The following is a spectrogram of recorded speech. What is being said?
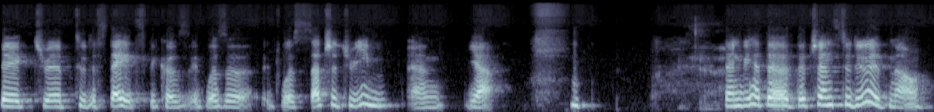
big trip to the states because it was a it was such a dream. And yeah then we had the, the chance to do it now.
